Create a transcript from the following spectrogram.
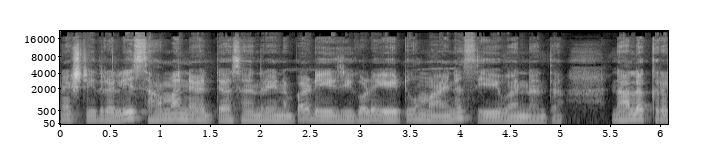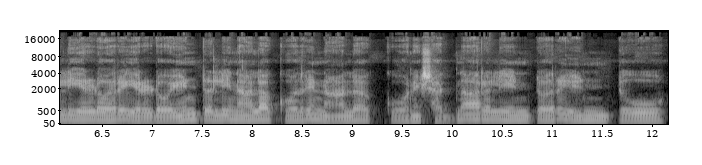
ನೆಕ್ಸ್ಟ್ ಇದರಲ್ಲಿ ಸಾಮಾನ್ಯ ವ್ಯತ್ಯಾಸ ಅಂದರೆ ಏನಪ್ಪ? ಡಿ ಜಿಗಳು A two minus A one ಅಂತ. ನಾಲ್ಕರಲ್ಲಿ ಎರಡು ಹೋದರೆ ಎರಡು, ಎಂಟರಲ್ಲಿ ನಾಲ್ಕು ಹೋದರೆ ನಾಲ್ಕು ನೆಕ್ಸ್ಟ್ ಹದಿನಾರಲ್ಲಿ ಎಂಟು ಹೋದರೆ ಎಂಟು.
